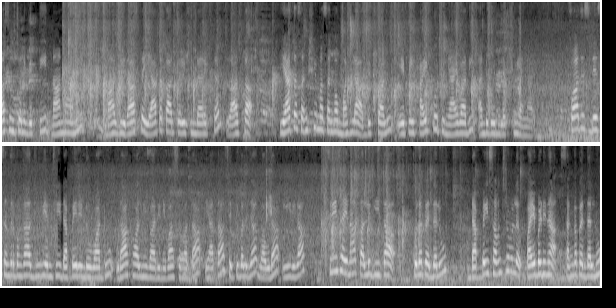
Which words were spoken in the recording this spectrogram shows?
ఆశించని వ్యక్తి నాన్న అని మాజీ రాష్ట్ర యాత కార్పొరేషన్ డైరెక్టర్ రాష్ట్ర యాత సంక్షేమ సంఘం మహిళా అధ్యక్షురాలు ఏపీ హైకోర్టు న్యాయవాది అండబోయిన లక్ష్మి అన్నారు. ఫాదర్స్ డే సందర్భంగా జీవీఎంసీ డెబ్బై రెండో వార్డు ఉడా కాలనీ వారి నివాసం వద్ద యాత శెట్టిబలిజ గౌడ ఈడిగా శ్రీశైన కల్లుగీత కుల పెద్దలు డెబ్బై సంవత్సరములు పైబడిన సంఘ పెద్దలను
